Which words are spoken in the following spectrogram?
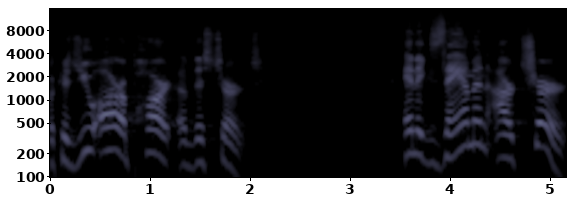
because you are a part of this church. And examine our church,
